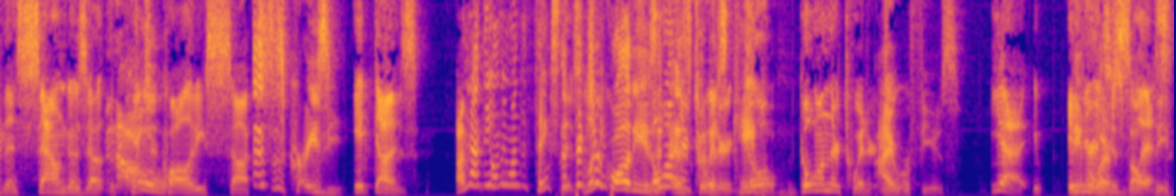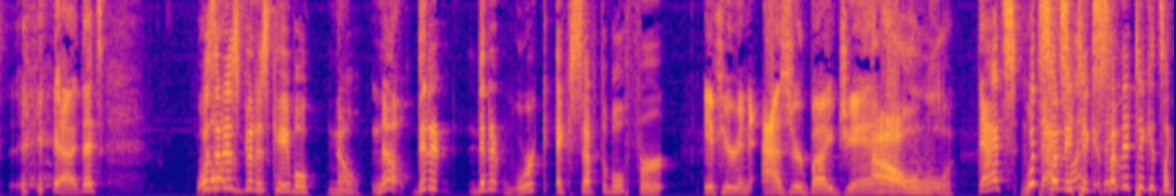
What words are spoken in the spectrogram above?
The sound goes out. The No! picture quality sucks. This is crazy. It does. I'm not the only one that thinks The this. picture at- quality isn't as good as cable. Go, go on their Twitter. I refuse. yeah, ignorance are is salty. bliss. yeah, that's Was No. it as good as cable? No. no. Did it did it work acceptable for If you're in Azerbaijan, Oh that's that's Sunday like ticket? Sunday ticket's like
